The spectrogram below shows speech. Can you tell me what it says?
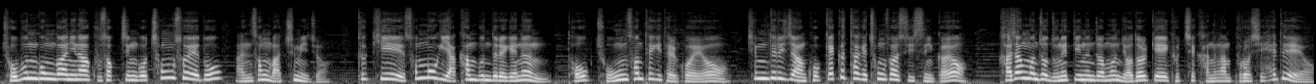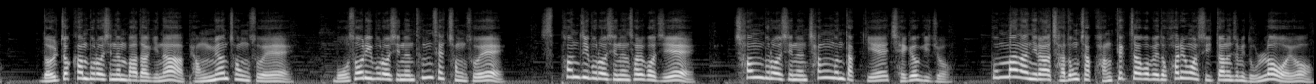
좁은 공간이나 구석진 곳 청소에도 안성맞춤이죠. 특히 손목이 약한 분들에게는 더욱 좋은 선택이 될 거예요. 힘들이지 않고 깨끗하게 청소할 수 있으니까요. 가장 먼저 눈에 띄는 점은 8개의 교체 가능한 브러쉬 헤드예요. 널쩍한 브러쉬는 바닥이나 벽면 청소에, 모서리 브러쉬는 틈새 청소에, 스펀지 브러쉬는 설거지에, 천 브러쉬는 창문 닦기에 제격이죠. 뿐만 아니라 자동차 광택 작업에도 활용할 수 있다는 점이 놀라워요.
